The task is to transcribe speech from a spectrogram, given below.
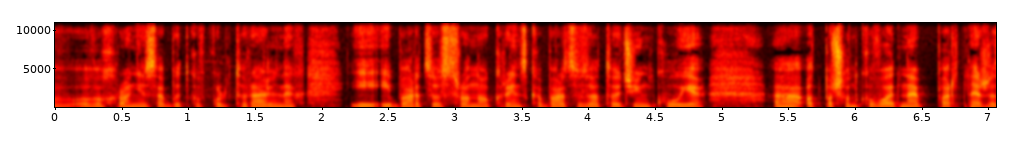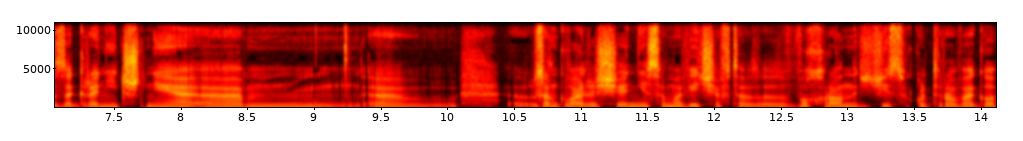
w ochronie zabytków kulturalnych i, i bardzo strona ukraińska bardzo za to dziękuję. Od początku wojny partnerzy zagraniczni zaangażowali się niesamowicie w, to, w ochronę dziedzictwa kulturowego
